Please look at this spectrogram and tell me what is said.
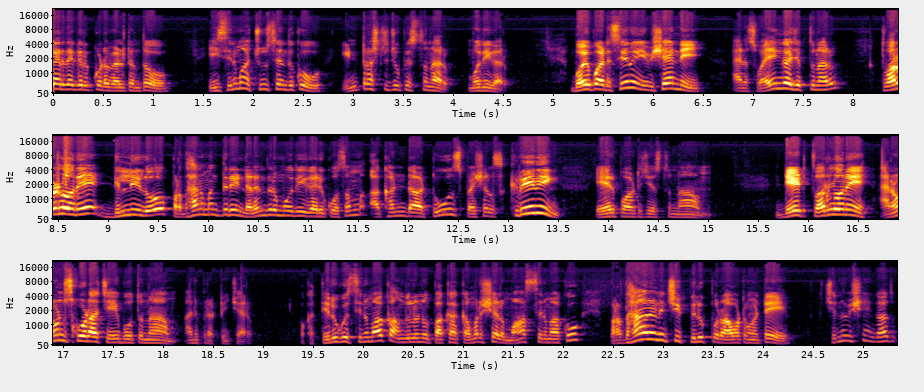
గారి దగ్గరకు కూడా వెళ్ళటంతో ఈ సినిమా చూసేందుకు ఇంట్రెస్ట్ చూపిస్తున్నారు మోదీ గారు. బోయపాటి సీను ఈ విషయాన్ని ఆయన స్వయంగా చెప్తున్నారు త్వరలోనే ఢిల్లీలో ప్రధానమంత్రి నరేంద్ర మోదీ గారి కోసం అఖండ టూ స్పెషల్ స్క్రీనింగ్ ఏర్పాటు చేస్తున్నాం. డేట్ త్వరలోనే అనౌన్స్ కూడా చేయబోతున్నాం అని ప్రకటించారు. ఒక తెలుగు సినిమాకు అందులోనూ పక్క కమర్షియల్ మాస్ సినిమాకు ప్రధాని నుంచి పిలుపు రావటం అంటే చిన్న విషయం కాదు.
